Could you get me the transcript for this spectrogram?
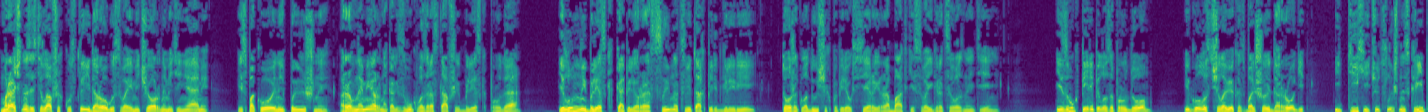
мрачно застилавших кусты и дорогу своими черными тенями, и спокойный, пышный, равномерно, как звук возраставший блеск пруда, и лунный блеск капель росы на цветах перед галереей, тоже кладущих поперек серой рабатки свои грациозные тени, и звук перепела за прудом, и голос человека с большой дороги, и тихий, чуть слышный скрип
